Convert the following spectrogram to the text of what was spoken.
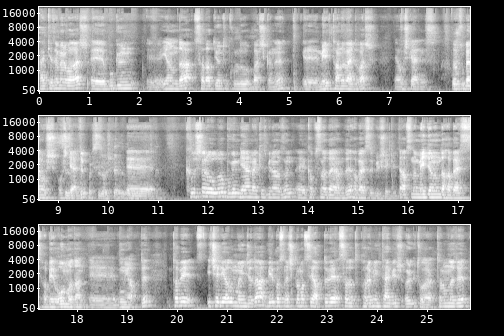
Herkese merhabalar. Ee, Bugün e, yanımda Sadat Yönetim Kurulu Başkanı e, Melih Tanrıverdi var. E, Hoş geldiniz. Doğrusu ben hoş, hoş Siz- geldim. Siz hoş geldiniz. Ee, Kılıçdaroğlu bugün genel merkez binanızın kapısına dayandı habersiz bir şekilde. Aslında medyanın da haber, haberi olmadan bunu yaptı. Tabi içeriye alınmayınca da bir basın açıklaması yaptı ve Sadat'ı paramiliter bir örgüt olarak tanımladı.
